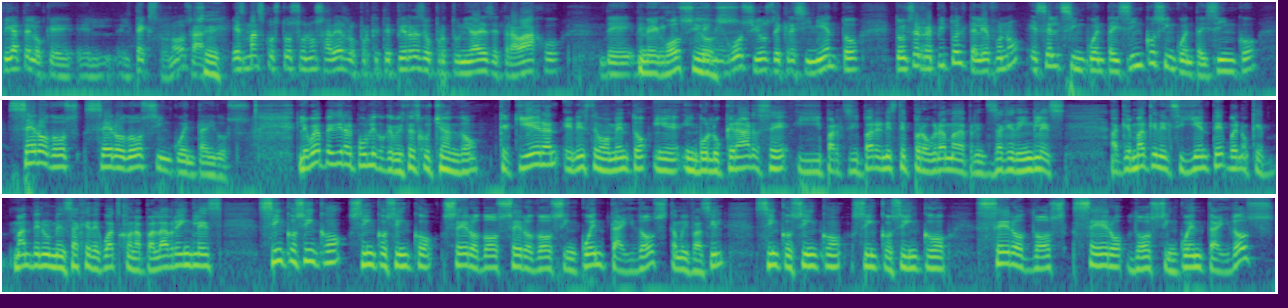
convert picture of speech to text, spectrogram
fíjate lo que el, texto, ¿no? O sea, es más costoso no saberlo porque te pierdes de oportunidades de trabajo, de, negocios. De, negocios, de crecimiento. Entonces, repito, el teléfono es el 5555 020252. Le voy a pedir al público que me está escuchando que quieran en este momento eh, involucrarse y participar en este programa de aprendizaje de inglés, a que marquen el siguiente, bueno, que manden un mensaje de WhatsApp con la palabra inglés 5555020252, está muy fácil, 5555020252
